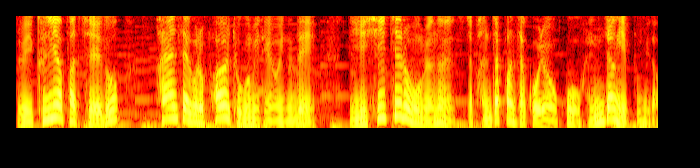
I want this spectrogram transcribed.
그리고 이 클리어 파츠에도 하얀색으로 펄 도금이 되어 있는데 이게 실제로 보면은 진짜 반짝반짝거려갖고 굉장히 예쁩니다.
